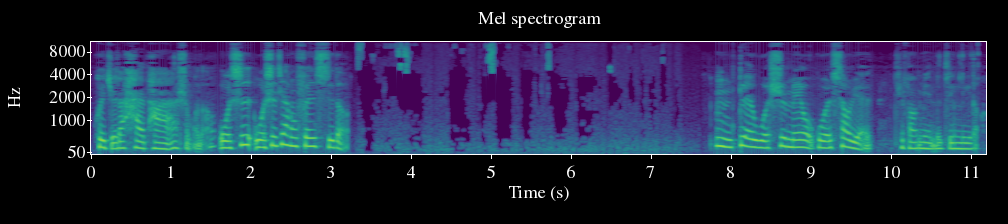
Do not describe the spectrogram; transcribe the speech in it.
会觉得害怕啊什么的。我是我是这样分析的。嗯，对我是没有过校园。这方面的经历的。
